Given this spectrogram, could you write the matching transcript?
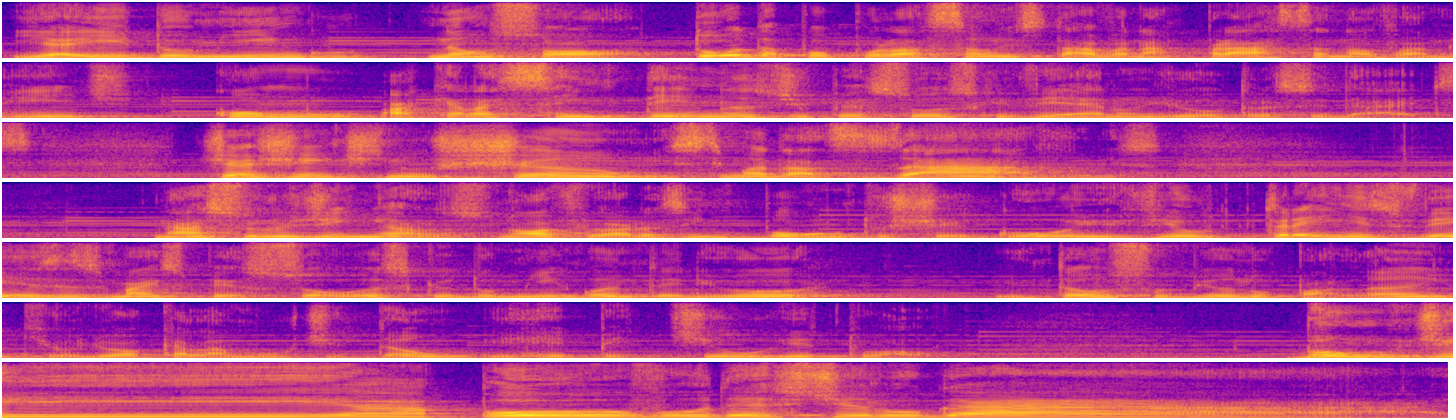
E aí, domingo, não só toda a população estava na praça novamente, como aquelas centenas de pessoas que vieram de outras cidades. Tinha gente no chão, em cima das árvores. Nasrudin, às 9 horas em ponto, chegou e viu três vezes mais pessoas que o domingo anterior. Então subiu no palanque, olhou aquela multidão e repetiu o ritual. Bom dia, povo deste lugar!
